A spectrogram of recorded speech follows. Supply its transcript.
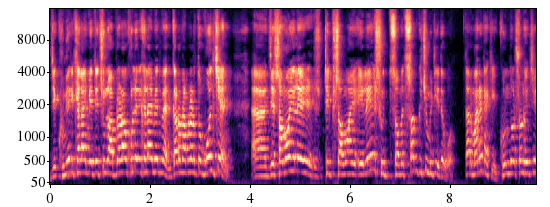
যে খুনের খেলায় মেতেছিল, আপনারাও খুনের খেলায় মেতবেন। কারণ আপনারা তো বলছেন যে সময় এলে, ঠিক সময় এলে সুদ সমেত সব কিছু মিটিয়ে দেবো। তার মানেটা কি? খুন দর্শন হয়েছে?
